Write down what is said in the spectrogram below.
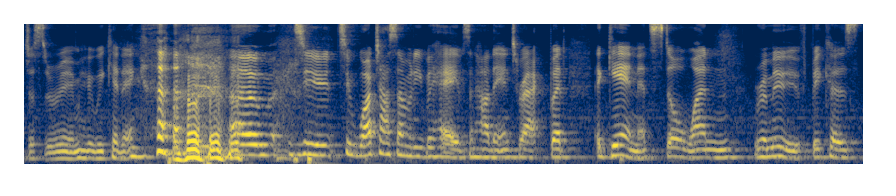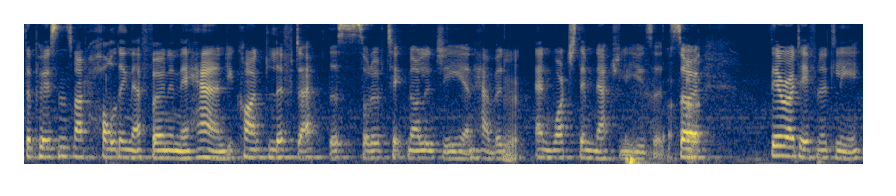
just a room. Who are we kidding? um, to to watch how somebody behaves and how they interact. But again, it's still one removed because the person's not holding their phone in their hand. You can't lift up this sort of technology and have it Yeah. and watch them naturally use it. So. Uh, there are definitely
